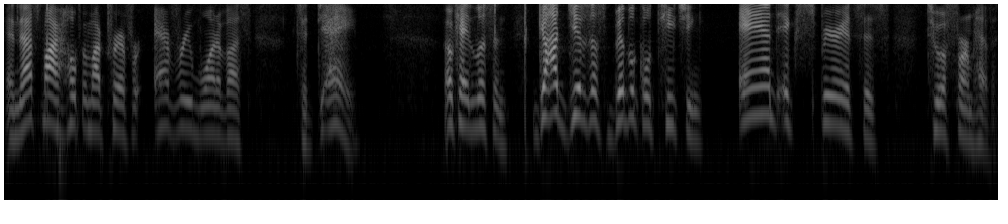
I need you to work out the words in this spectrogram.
And that's my hope and my prayer for every one of us today. Okay, listen, God gives us biblical teaching and experiences to affirm heaven.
